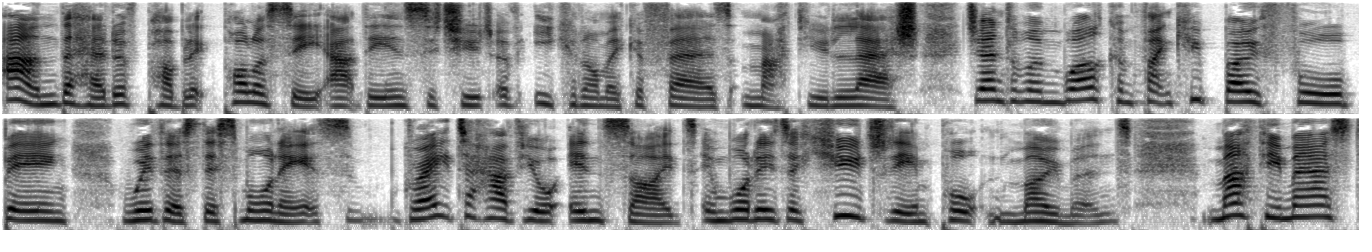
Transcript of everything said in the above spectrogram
and the Head of Public Policy at the Institute of Economic Affairs, Matthew Lesh. Gentlemen, welcome. Thank you both for being with us this morning. It's great to have your insights in what is a hugely important moment. Matthew, may I start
